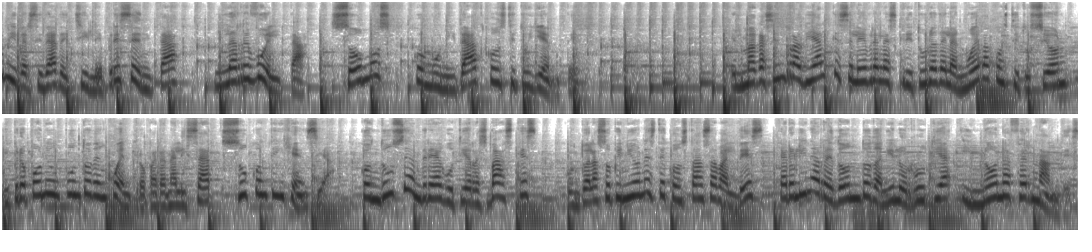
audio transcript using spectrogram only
Universidad de Chile presenta La Revuelta. Somos Comunidad Constituyente. El magazine radial que celebra la escritura de la nueva constitución y propone un punto de encuentro para analizar su contingencia. Conduce Andrea Gutiérrez Vázquez junto a las opiniones de Constanza Valdés, Carolina Redondo, Daniel Urrutia y Nona Fernández.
